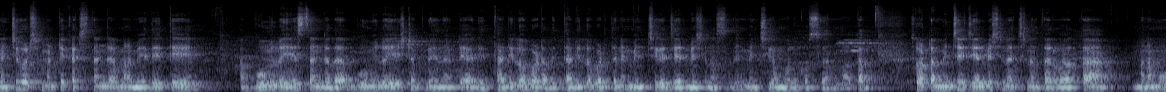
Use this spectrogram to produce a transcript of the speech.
మంచి వర్షం అంటే ఖచ్చితంగా మనం ఏదైతే ఆ భూమిలో వేస్తాం కదా భూమిలో వేసేటప్పుడు ఏంటంటే అది తడిలో పడాలి. తడిలో పడితేనే మంచిగా జర్మేషన్ వస్తుంది మంచిగా మొలక వస్తుంది అనమాట సో అట్లా మంచిగా జర్మేషన్ వచ్చిన తర్వాత మనము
